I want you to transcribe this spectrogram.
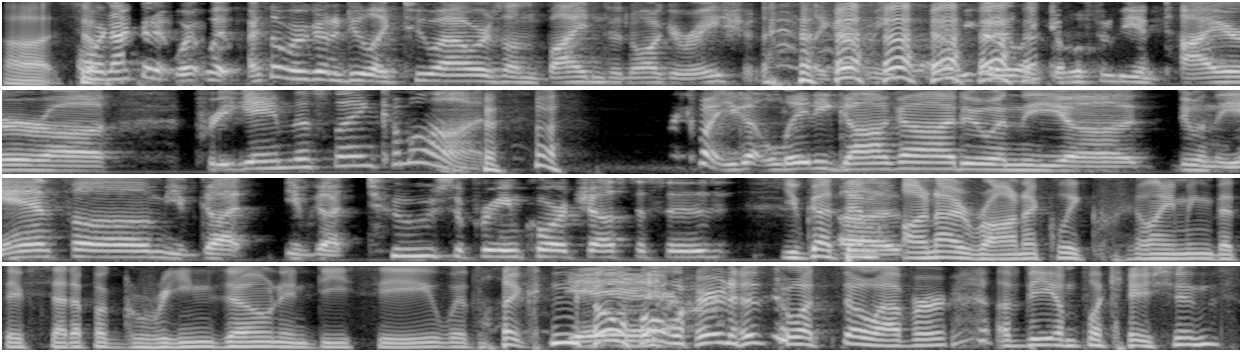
Uh, So so we're not gonna wait, wait. I thought we were gonna do like two hours on Biden's inauguration. Like, I mean, are we gonna like go through the entire uh, pregame this thing? Come on, come on. You got Lady Gaga doing the uh, doing the anthem. You've got you've got two Supreme Court justices. you've got them uh, unironically claiming that they've set up a green zone in DC with like no Yeah. awareness whatsoever of the implications.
